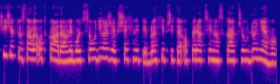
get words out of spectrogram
Čížek to stále odkládal, neboť soudil, že všechny ty blechy při té operaci naskáčou do něho.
